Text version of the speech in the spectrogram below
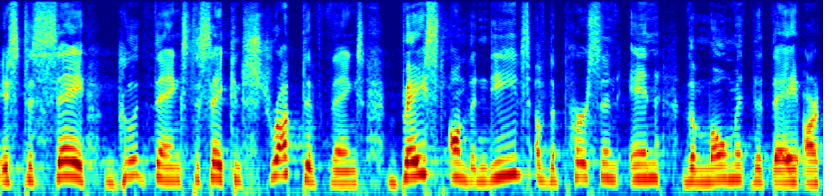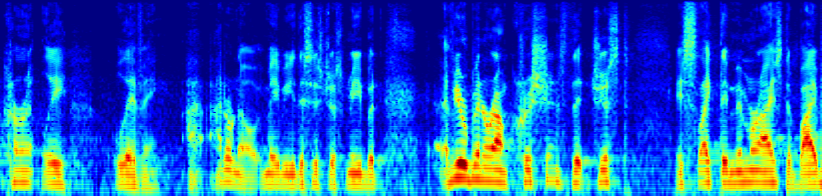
is to say good things, to say constructive things based on the needs of the person in the moment that they are currently living. I, I don't know, maybe this is just me, but have you ever been around Christians that just it's like they memorized a Bible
